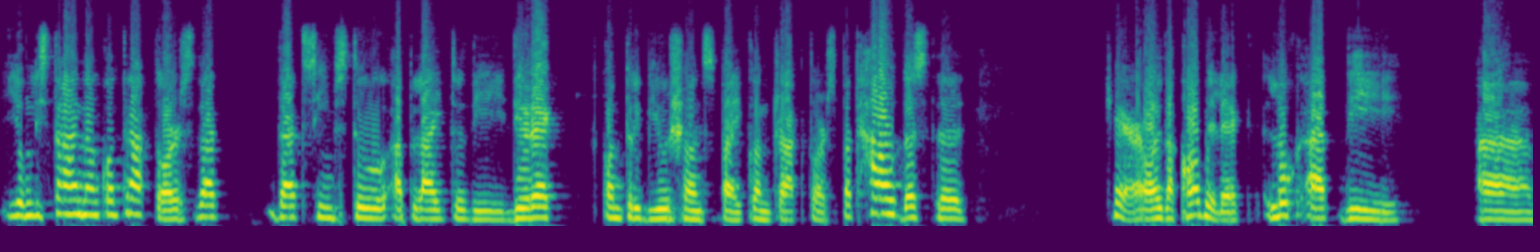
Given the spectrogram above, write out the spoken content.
yung listahan ng contractors, that, that seems to apply to the direct contributions by contractors. But how does the chair or the COMELEC look at the uh,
